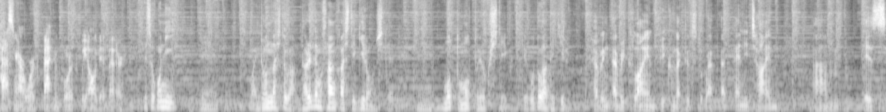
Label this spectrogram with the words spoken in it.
passing our work back and forth, we all get better. でそこに、えーまあ、いろんな人が誰でも参加して議論して、えーもっともっと良くしていくっていうことができると。 having every client be connected to the web at any time um, is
